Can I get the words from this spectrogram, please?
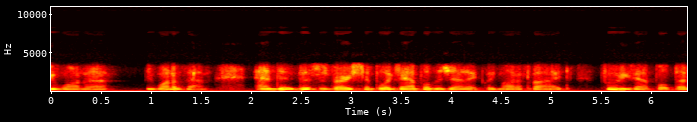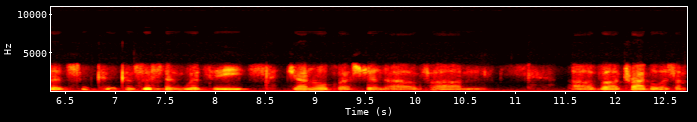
you want to be one of them. And this is a very simple example, of the genetically modified food example, but it's c- consistent with the general question of um, of uh, tribalism.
